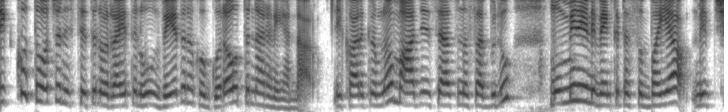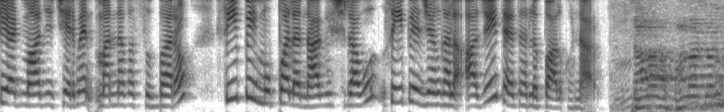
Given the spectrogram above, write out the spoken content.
దిక్కు తోచని స్థితిలో రైతులు వేదనకు గురవుతున్నారని అన్నారు. ఈ కార్యక్రమంలో మాజీ శాసనసభ్యులు ముమ్మినేని వెంకట సుబ్బయ్య మిర్చియాడ్ మాజీ chairman Mannava Subbarao CPI Muppalla Nageswararao CPI Jangala Ajay తదితరులు పాల్గొన్నారు. చాలా బాధాకరం.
